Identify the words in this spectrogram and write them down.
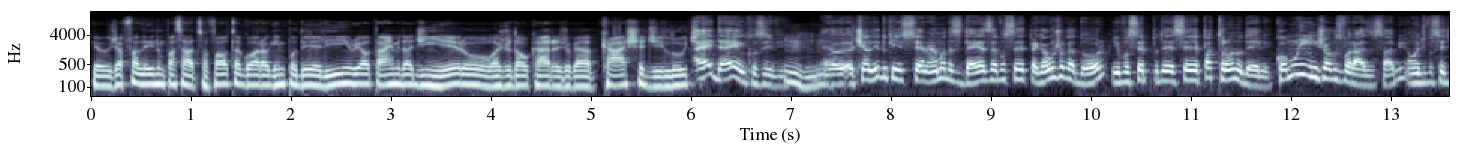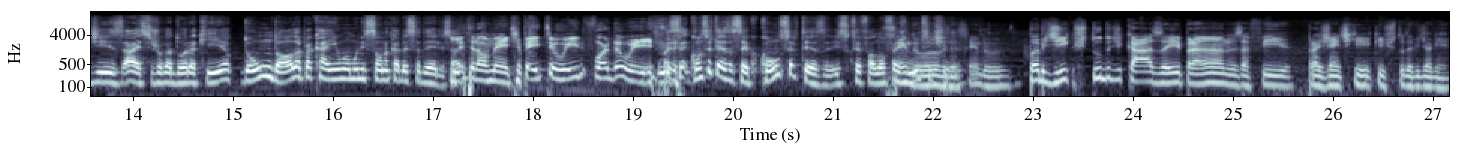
Eu já falei no passado, só falta agora alguém poder ali em real time dar dinheiro ou ajudar o cara a jogar caixa de loot. É a ideia, inclusive. Uhum. Eu, eu tinha lido que isso era uma das ideias é você pegar um jogador e você poder ser patrono dele. Como em jogos vorazes, sabe? Onde você diz, ah, esse jogador aqui, eu dou um dólar pra cair uma munição na cabeça dele, sabe? Literalmente, pay to win for the win. Mas com certeza, Seco, com certeza. Isso que você falou faz Sem muito dúvida, sentido. sem dúvida. PUBG, estudo de caso aí pra anos, desafio pra gente que, que estuda videogame.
